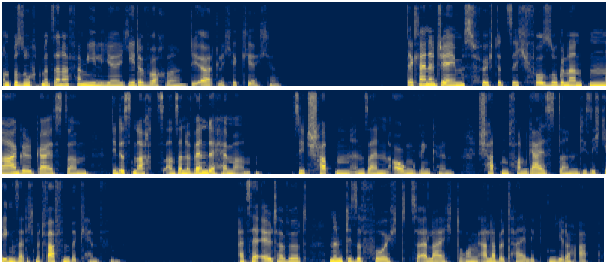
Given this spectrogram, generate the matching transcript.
und besucht mit seiner Familie jede Woche die örtliche Kirche. Der kleine James fürchtet sich vor sogenannten Nagelgeistern, die des Nachts an seine Wände hämmern, sieht Schatten in seinen Augenwinkeln, Schatten von Geistern, die sich gegenseitig mit Waffen bekämpfen. Als er älter wird, nimmt diese Furcht zur Erleichterung aller Beteiligten jedoch ab.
